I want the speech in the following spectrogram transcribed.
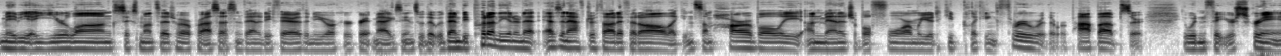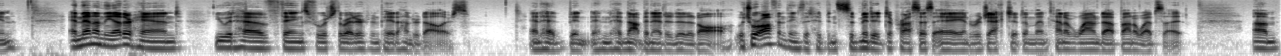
Maybe a year long, six month editorial process in Vanity Fair, The New Yorker, great magazines that would then be put on the internet as an afterthought, if at all, like in some horribly unmanageable form where you had to keep clicking through, or there were pop ups, or it wouldn't fit your screen. And then on the other hand, you would have things for which the writer had been paid $100 and had been and had not been edited at all, which were often things that had been submitted to process A and rejected, and then kind of wound up on a website. Um,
